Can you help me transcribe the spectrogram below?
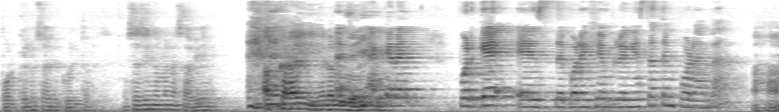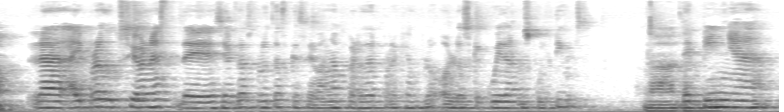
¿Por qué los agricultores? Eso sí no me lo sabía. Ah, caray, dijera lo sí, ah, caray. Porque, este, por ejemplo, en esta temporada hay producciones de ciertas frutas que se van a perder, por ejemplo, o los que cuidan los cultivos. Ah, de piña,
